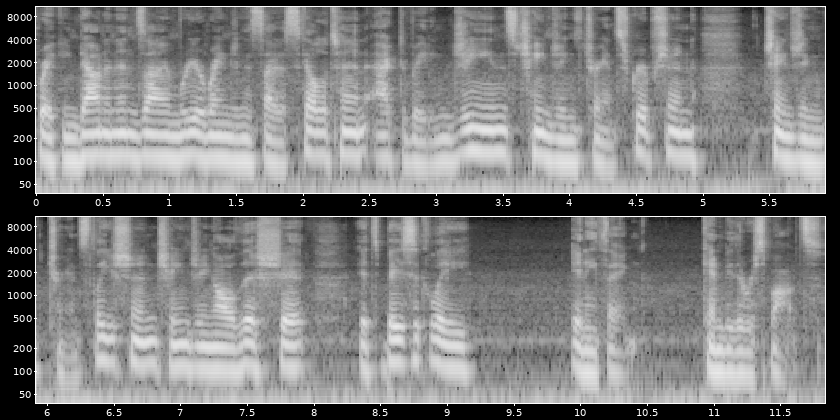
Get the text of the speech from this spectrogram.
breaking down an enzyme, rearranging the cytoskeleton, activating genes, changing transcription, changing translation, changing all this shit. It's basically anything can be the response.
